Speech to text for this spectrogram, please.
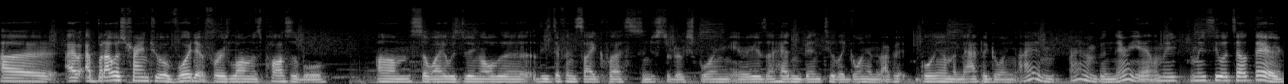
Uh I, I but I was trying to avoid it for as long as possible. Um so I was doing all the these different side quests and just sort of exploring areas I hadn't been to like going on the map going on the map and going I haven't I haven't been there yet. Let me let me see what's out there.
